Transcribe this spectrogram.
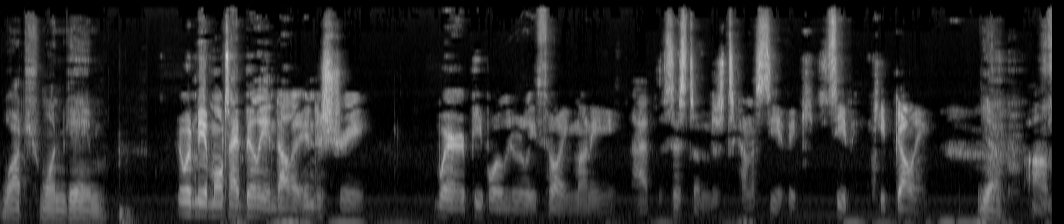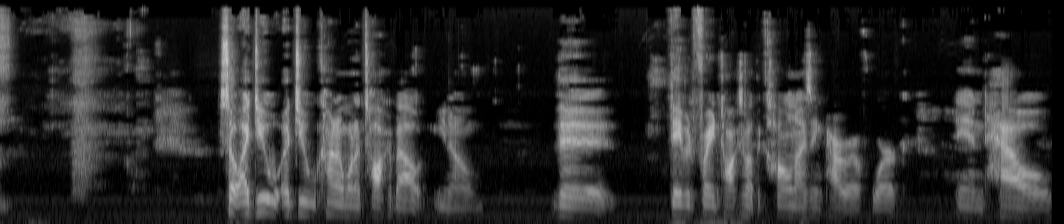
watch one game. it wouldn't be a multi-billion dollar industry where people are literally throwing money at the system just to kind of see if it see if it can keep going. Yeah, Um, so I do I do kind of want to talk about you know the David Frayne talks about the colonizing power of work and how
